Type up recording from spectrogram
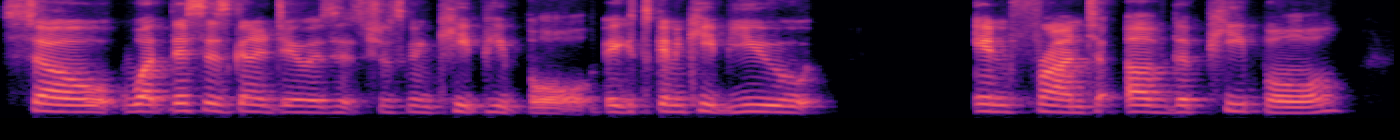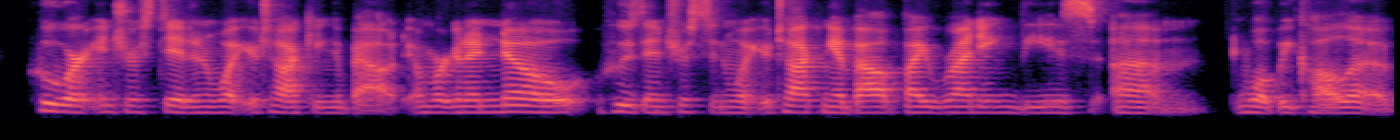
So, what this is going to do is it's just going to keep people, it's going to keep you in front of the people who are interested in what you're talking about. And we're going to know who's interested in what you're talking about by running these, um, what we call a,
